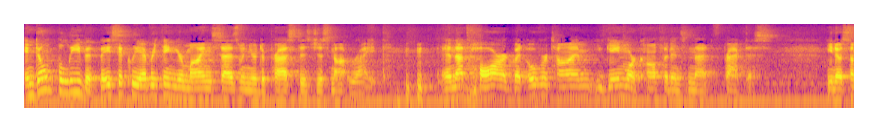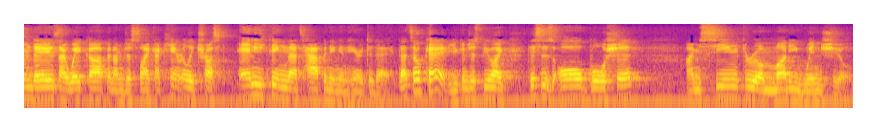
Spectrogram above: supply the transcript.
And don't believe it. Basically, everything your mind says when you're depressed is just not right. and that's hard, but over time, you gain more confidence in that practice. You know, some days I wake up and I'm just like, I can't really trust anything that's happening in here today. That's okay. You can just be like, this is all bullshit. I'm seeing through a muddy windshield.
